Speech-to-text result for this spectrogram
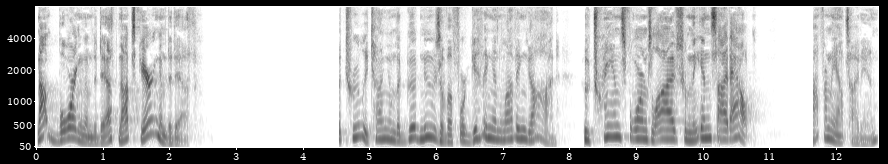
not boring them to death, not scaring them to death, but truly telling them the good news of a forgiving and loving God who transforms lives from the inside out, not from the outside in.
